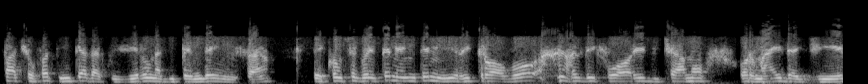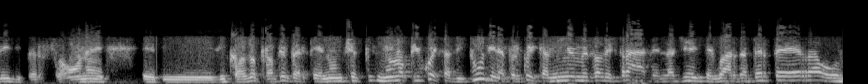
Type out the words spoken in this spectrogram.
faccio fatica ad acquisire una dipendenza e conseguentemente mi ritrovo al di fuori, diciamo, ormai dai giri di persone e di, di cose proprio perché non, non, ho più questa abitudine, per cui cammino in mezzo alle strade, la gente guarda per terra o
